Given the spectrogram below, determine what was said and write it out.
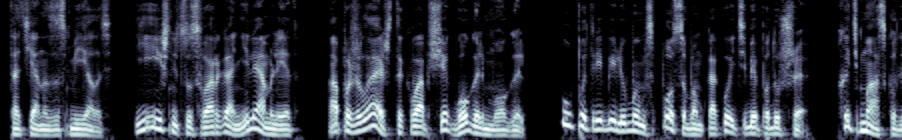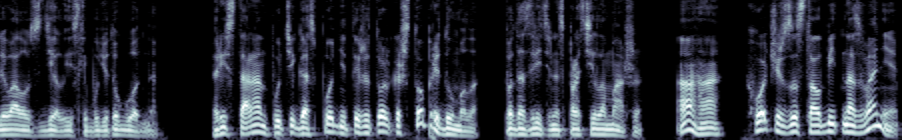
— Татьяна засмеялась. «Яичницу сваргань или омлет. А пожелаешь, так вообще гоголь-моголь. Употреби любым способом, какой тебе по душе. Хоть маску для волос сделай, если будет угодно». «Ресторан «Пути Господни» ты же только что придумала?» — подозрительно спросила Маша. «Ага. Хочешь застолбить название?»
